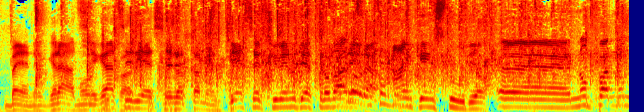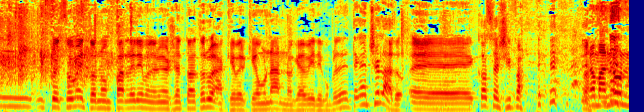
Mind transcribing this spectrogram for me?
Bene, grazie, Molti grazie di, fatti, essere, esattamente. di esserci venuti a trovare Allora- anche in studio. Eh, non par- non- in questo momento non parleremo del 1992 anche perché è un anno che avete completamente cancellato. Eh, cosa ci fa? No, ma non,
